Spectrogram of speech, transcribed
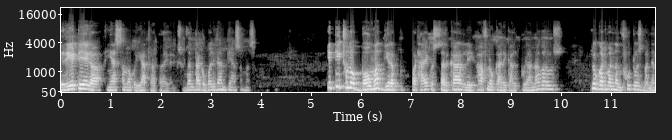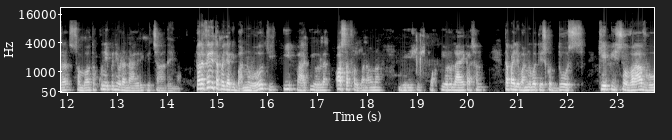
रेटेर यहाँसम्मको यात्रा तय गरेको छ। जनताको बलिदान त्यहाँसम्म छ। यति ठुलो बहुमत दिएर पठाएको सरकारले आफ्नो कार्यकाल पुरा नगरोस् यो गठबन्धन फुटोस् भनेर सम्भवतः कुनै पनि एउटा नागरिकले चाहँदैन। तर फेरि तपाईँले अघि भन्नुभयो कि यी पार्टीहरूलाई असफल बनाउन विदेशी शक्तिहरू लागेका छन्। तपाईँले भन्नुभयो त्यसको दोष केपी स्वभाव हो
